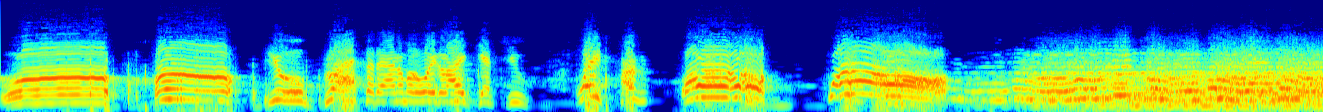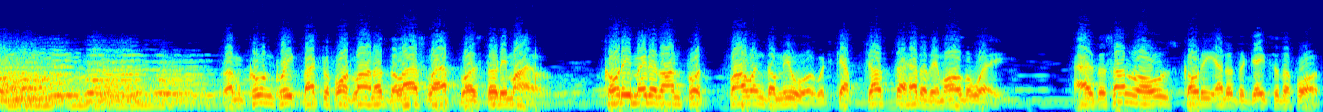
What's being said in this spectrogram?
Whoa! Whoa! You blasted animal! Wait till I get you! Wait for... Whoa! Whoa! From Coon Creek back to Fort Larned, the last lap was 30 miles. Cody made it on foot, following the mule, which kept just ahead of him all the way. As the sun rose, Cody entered the gates of the fort,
